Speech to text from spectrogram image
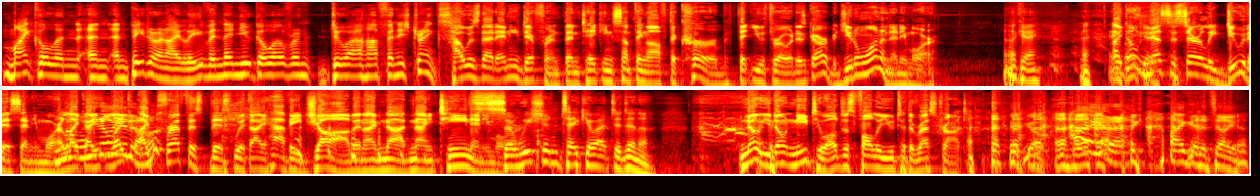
Michael and, and, and Peter and I leave, and then you go over and do our half finished drinks. How is that any different than taking something off the curb that you throw it as garbage? You don't want it anymore. Okay. I don't necessarily do this anymore. No, like I like I prefaced this with I have a job and I'm not 19 anymore. So we shouldn't take you out to dinner. No, you don't need to. I'll just follow you to the restaurant. There you go. I gotta, I gotta tell you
